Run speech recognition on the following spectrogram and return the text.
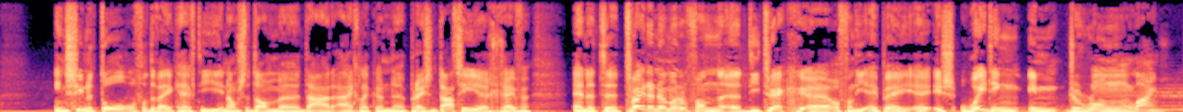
in Sinetol van de week heeft hij in Amsterdam uh, daar eigenlijk een uh, presentatie uh, gegeven. En het tweede nummer van die track, of van die EP, is Waiting in the Wrong Line.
